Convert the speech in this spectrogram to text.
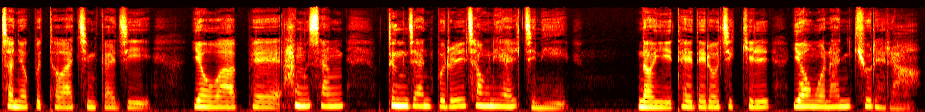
저녁부터 아침까지 여호와 앞에 항상 등잔불을 정리할지니 너희 대대로 지킬 영원한 규례라.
